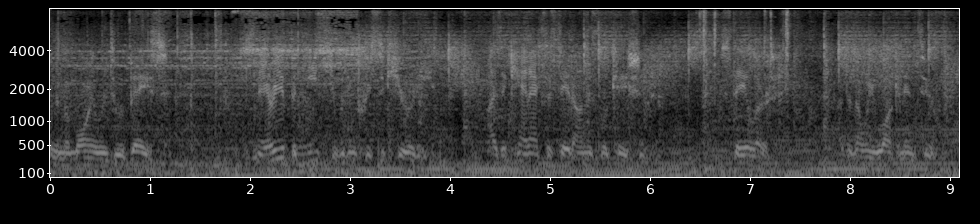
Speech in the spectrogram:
Turned the memorial into a base. An area beneath you with increased security. ISAC can't access data on this location. Stay alert. I don't know what you're walking into.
